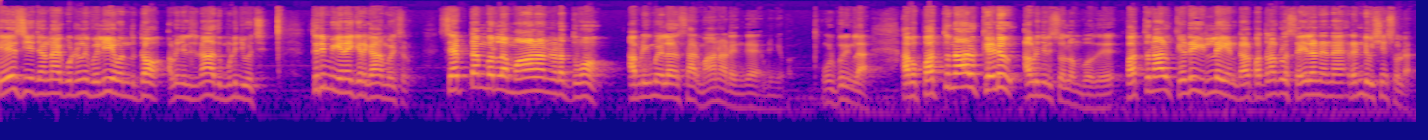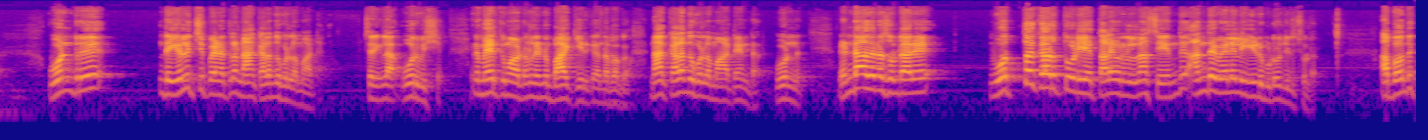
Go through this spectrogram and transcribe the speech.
தேசிய ஜனநாயக கூட்டணி வெளியே வந்துட்டோம் அப்படின்னு சொல்லி சொன்னா அது முடிஞ்சு வச்சு திரும்பி இணைக்கிறதுக்கான முயற்சி எடுக்கணும். செப்டம்பர்ல மாநாடு நடத்துவோம் அப்படிங்கும்போது இல்லை சார் மாநாடு எங்க? அப்படின்னு கேட்பாங்க. உங்களுக்கு புரியுங்களா? அப்ப பத்து நாள் கெடு அப்படின்னு சொல்லி சொல்லும்போது பத்து நாள் கெடு இல்லை என்றால் பத்து நாளுக்குள்ள செய்யலன்னு என்ன ரெண்டு விஷயம் சொல்றேன். ஒன்று இந்த எழுச்சி பயணத்துல நான் கலந்து கொள்ள மாட்டேன். சரிங்களா? ஒரு விஷயம். இன்னும் மேற்கு மாவட்டங்கள் இன்னும் பாக்கி இருக்கு அந்த பக்கம். நான் கலந்து கொள்ள மாட்டேன்றார் ஒன்று ரெண்டாவது என்ன சொல்றாரு? ஒத்த கருத்துடைய தலைவர்கள் எல்லாம் சேர்ந்து அந்த வேலையில் ஈடுபடுவோம்னு சொல்லி சொல்றாரு. அப்போ வந்து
